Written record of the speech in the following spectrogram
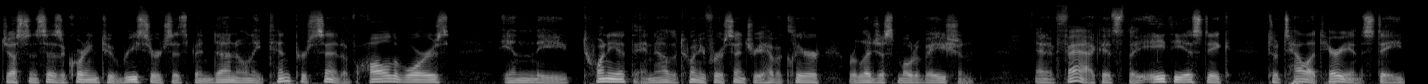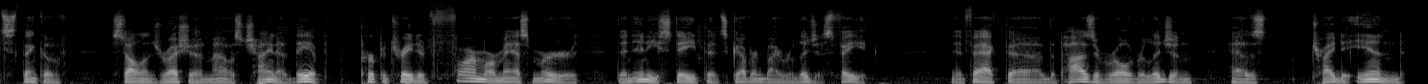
Justin says, according to research that's been done, only 10% of all the wars in the 20th and now the 21st century have a clear religious motivation. And in fact, it's the atheistic totalitarian states, think of Stalin's Russia and Mao's China, they have perpetrated far more mass murder than any state that's governed by religious faith. In fact, uh, the positive role of religion has tried to end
